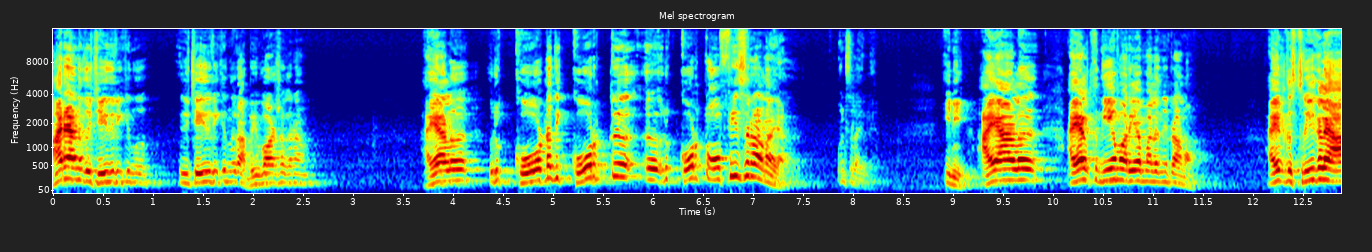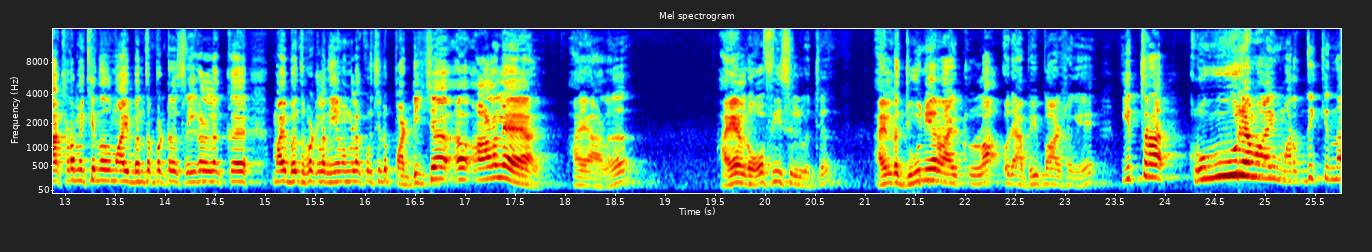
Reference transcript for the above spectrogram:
ആരാണിത് ചെയ്തിരിക്കുന്നത്? ഇത് ചെയ്തിരിക്കുന്ന ഒരു അഭിഭാഷകനാണ്. അയാൾ ഒരു കോടതി കോർട്ട് ഒരു കോർട്ട് ഓഫീസറാണ് അയാൾ. മനസ്സിലായില്ലേ? ഇനി അയാൾ അയാൾക്ക് നിയമം അറിയാൻ മലഞ്ഞിട്ടാണോ? അയാൾക്ക് സ്ത്രീകളെ ആക്രമിക്കുന്നതുമായി ബന്ധപ്പെട്ട് സ്ത്രീകൾക്കുമായി ബന്ധപ്പെട്ടുള്ള നിയമങ്ങളെക്കുറിച്ചിട്ട് പഠിച്ച ആളല്ലേ അയാൾ? അയാൾ അയാളുടെ ഓഫീസിൽ വെച്ച് അയാളുടെ ജൂനിയർ ആയിട്ടുള്ള ഒരു അഭിഭാഷകയെ ഇത്ര ക്രൂരമായി മർദ്ദിക്കുന്ന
